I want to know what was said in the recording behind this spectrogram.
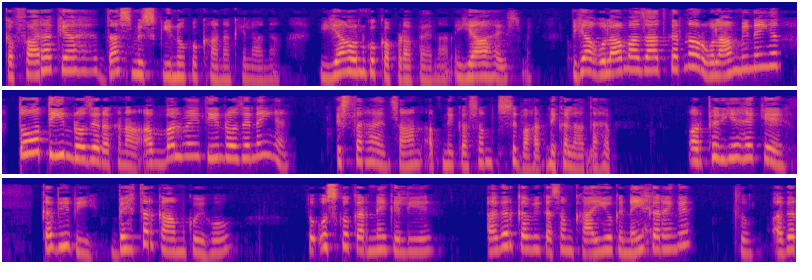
کفارا کیا ہے؟ دس مسکینوں کو کھانا کھلانا، یا ان کو کپڑا پہنانا، یا ہے اس میں۔ یا غلام آزاد کرنا اور غلام بھی نہیں ہے، تو تین روزے رکھنا۔ اول میں ہی تین روزے نہیں ہے اس طرح انسان اپنی قسم سے باہر نکل آتا ہے۔ اور پھر یہ ہے کہ کبھی بھی بہتر کام کوئی ہو، تو اس کو کرنے کے لیے اگر کبھی قسم کھائی ہو کہ نہیں کریں گے، تو اگر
